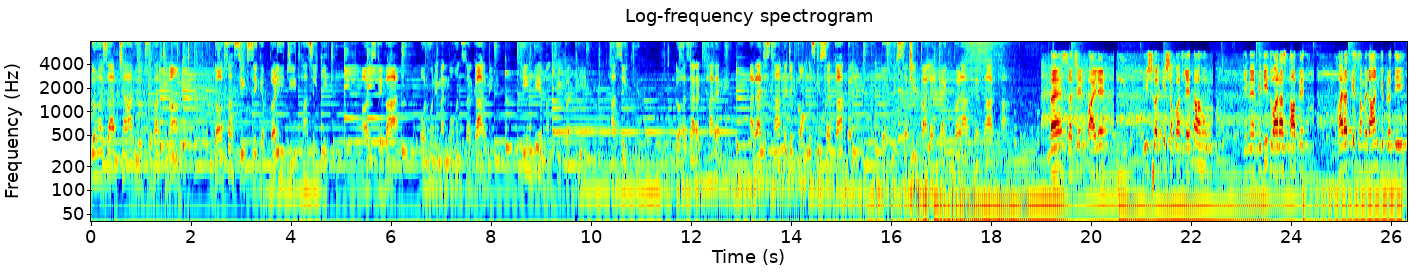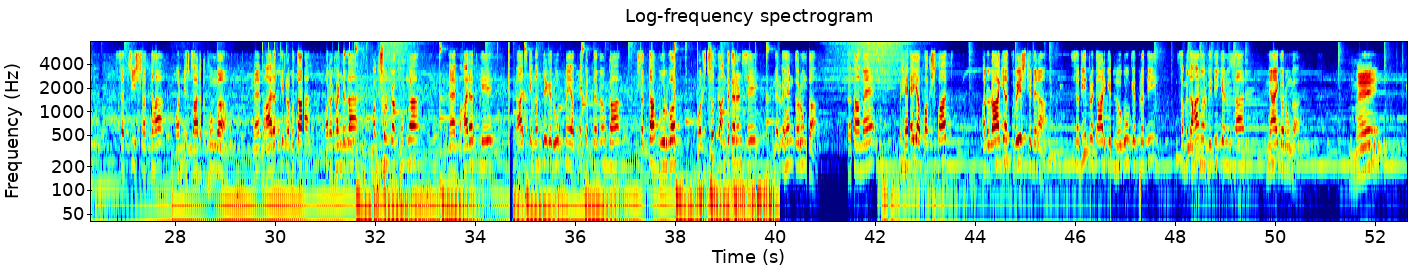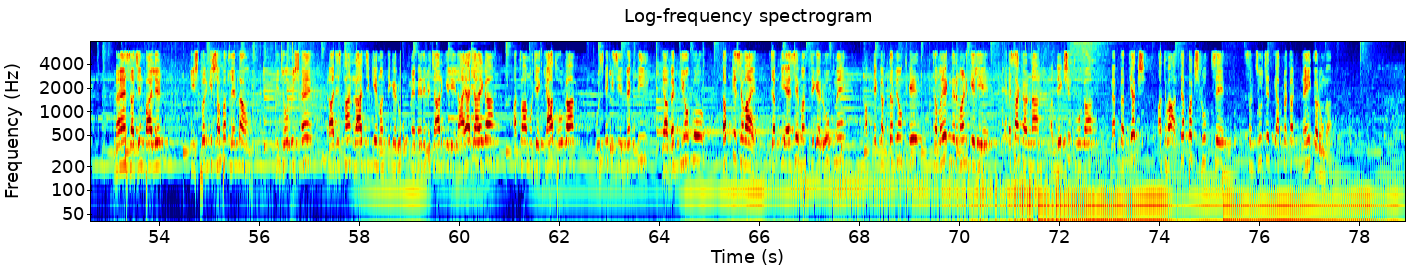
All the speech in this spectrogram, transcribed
2004 लोकसभा चुनाव में दौसा सीट से एक बड़ी जीत हासिल की थी और उसके बाद उन्होंने मनमोहन सरकार में केंद्रीय मंत्री पद भी हासिल किया। 2018 में राजस्थान में जब कांग्रेस की सरकार बनी तो उसमें सचिन पायलट का एक बड़ा किरदार था। मैं सचिन पायलट ईश्वर की शपथ लेता हूँ कि मैं विधि द्वारा स्थापित भारत के संविधान के प्रति सच्ची श्रद्धा और निष्ठा रखूँगा। मैं भारत की प्रभुता और अखंडता अक्षुण रखूँगा। मैं भारत के राज्य के मंत्री के रूप में अपने कर्तव्यों का श्रद्धा पूर्वक और शुद्ध अंधकरण से निर्वहन करूँगा तथा मैं भय या पक्षपात, अनुराग या द्वेष के बिना सभी प्रकार के लोगों के प्रति संविधान और विधि के अनुसार न्याय करूँगा। मैं मैं सचिन पायलट ईश्वर की शपथ लेता हूँ कि जो विषय राजस्थान राज्य के मंत्री के रूप में मेरे विचार के लिए लाया जाएगा अथवा मुझे ज्ञात होगा, उसे किसी व्यक्ति या व्यक्तियों को तब के सिवाय, जबकि ऐसे मंत्री के रूप में अपने कर्तव्यों के समयक निर्माण के लिए ऐसा करना अपेक्षित होगा। मैं प्रत्यक्ष अथवा अत्यपक्ष रूप से संसूचित या प्रकट नहीं करूँगा।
